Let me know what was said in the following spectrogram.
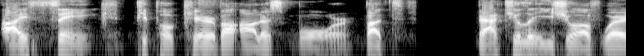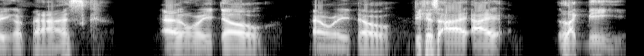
I think people care about others more. But back to the issue of wearing a mask, I don't really know. I don't really know because I, I like me,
